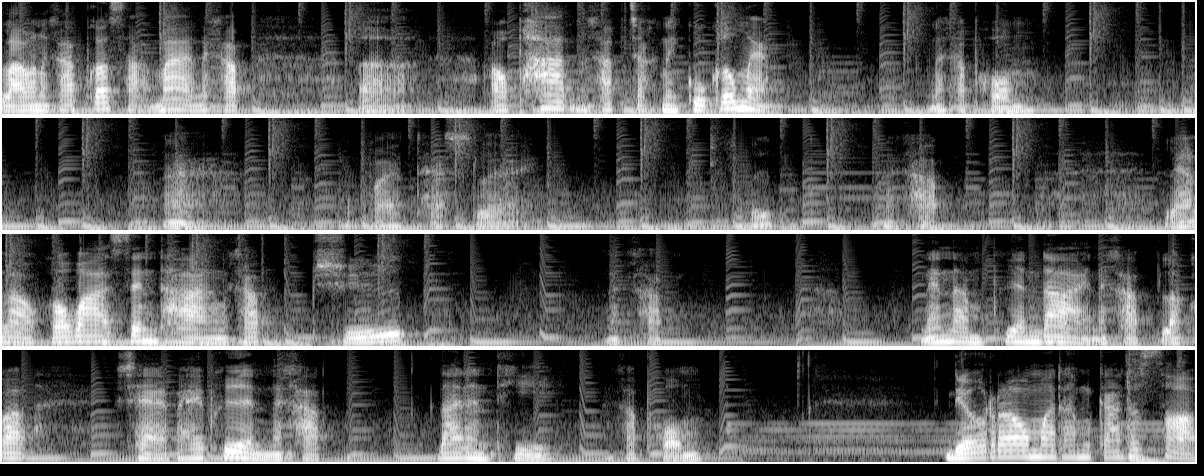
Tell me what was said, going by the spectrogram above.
เรานะครับก็สามารถนะครับเออเอาภาพนะครับจากใน Google Map นะครับผมอ่าผมก็ attach เลยปึ๊บนะครับ แล้วเราก็วาดเส้นทางนะครับชื้อนะครับ แนะนำเพื่อนได้นะครับ แล้วก็แชร์ไปให้เพื่อนนะครับ ได้ทันทีนะครับผม เดี๋ยวเรามาทำการทดสอบ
